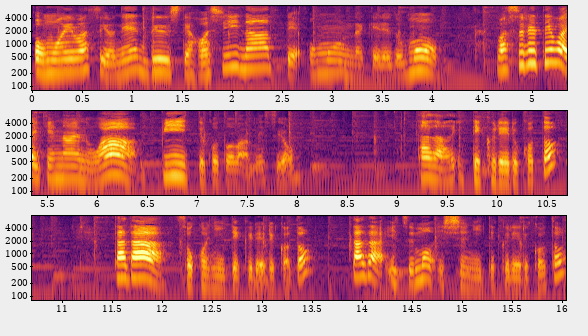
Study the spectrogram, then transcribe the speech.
思いますよね。do してほしいなって思うんだけれども忘れてはいけないのは B ってことなんですよ。ただいてくれること。ただそこにいてくれること。ただいつも一緒にいてくれること。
